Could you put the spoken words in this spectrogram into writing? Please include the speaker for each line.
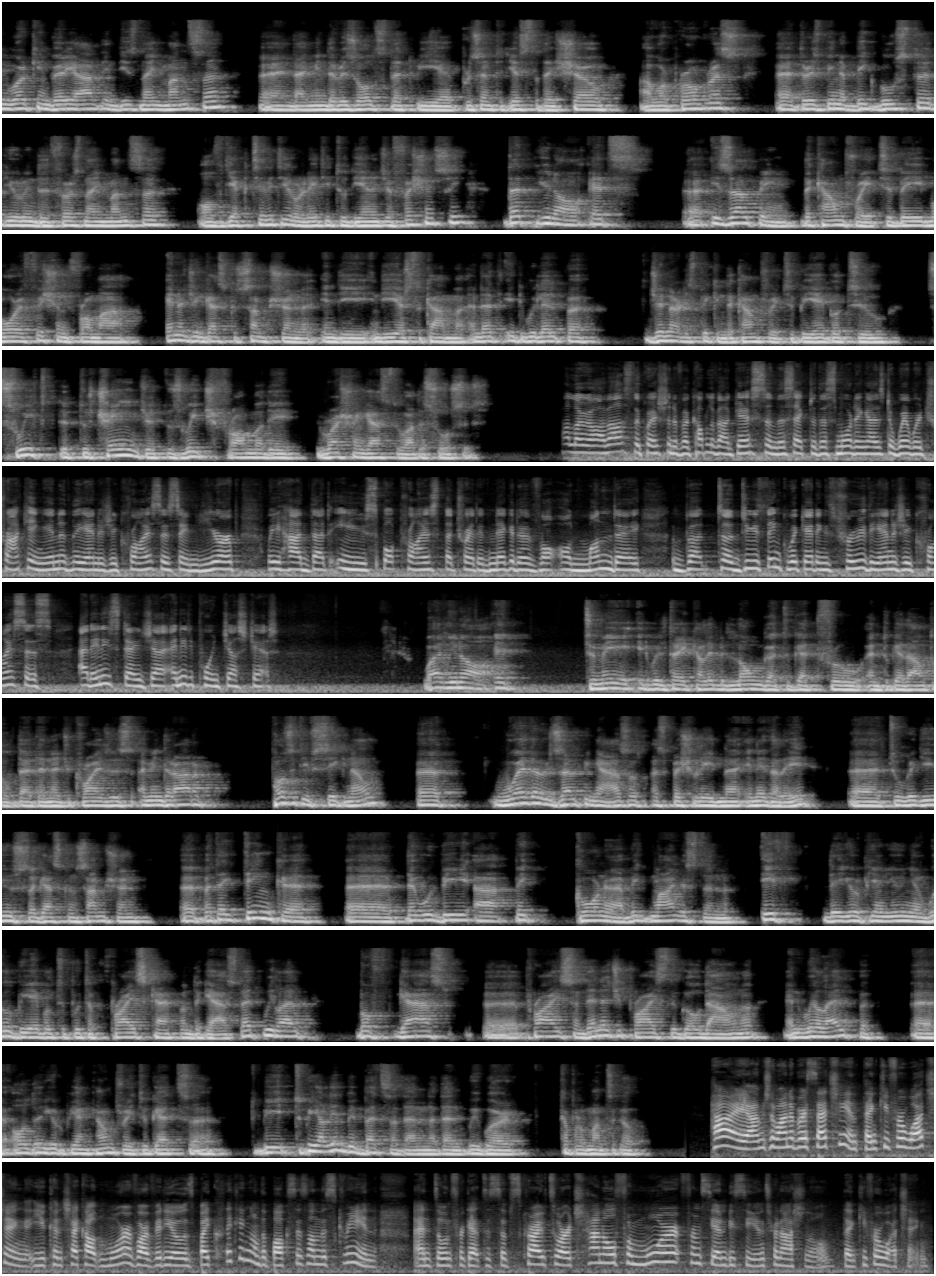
Speaker 1: been working very hard in these nine months, and I mean the results that we uh, presented yesterday show our progress. Uh, there has been a big boost during the first nine months uh, of the activity related to the energy efficiency. That you know it's is helping the country to be more efficient from a energy and gas consumption in the in the years to come, and that it will help, generally speaking, the country to be able to swift to change to switch from the Russian gas to other sources.
Speaker 2: Paolo, I've asked the question of a couple of our guests in the sector this morning as to where we're tracking in the energy crisis in Europe. We had that EU spot price that traded negative on Monday. But uh, do you think we're getting through the energy crisis at any stage, at any point just yet?
Speaker 1: Well, you know, it, to me, it will take a little bit longer to get through and to get out of that energy crisis. I mean, there are positive signals. Uh, weather is helping us, especially in, uh, in Italy, uh, to reduce the gas consumption. Uh, but I think uh, uh, there would be a big corner, a big milestone if the European Union will be able to put a price cap on the gas. That will help both gas price and energy price to go down and will help uh, all the European country to get uh, to be to be a little bit better than than we were a couple of months ago.
Speaker 3: Hi, I'm Joumanna Bercetche and thank you for watching. You can check out more of our videos by clicking on the boxes on the screen. And don't forget to subscribe to our channel for more from CNBC International. Thank you for watching.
